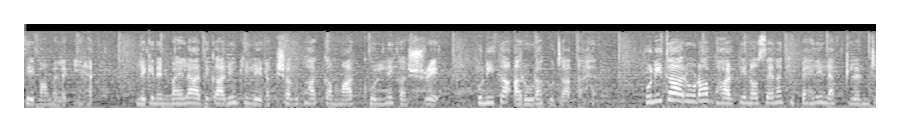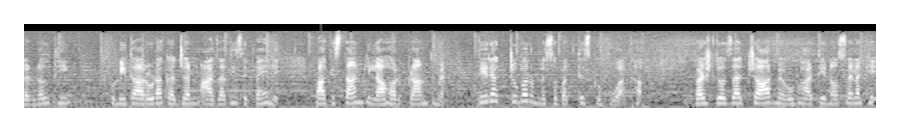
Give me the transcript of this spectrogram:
सेवा में लगी हैं। लेकिन इन महिला अधिकारियों के लिए रक्षा विभाग का मार्ग खोलने का श्रेय पुनीता अरोड़ा को जाता है। पुनीता अरोड़ा भारतीय नौसेना की पहली लेफ्टिनेंट जनरल थी। पुनीता अरोड़ा का जन्म आज़ादी से पहले पाकिस्तान के लाहौर प्रांत में 13 अक्टूबर 1932 को हुआ था। वर्ष 2004 में वो भारतीय नौसेना के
